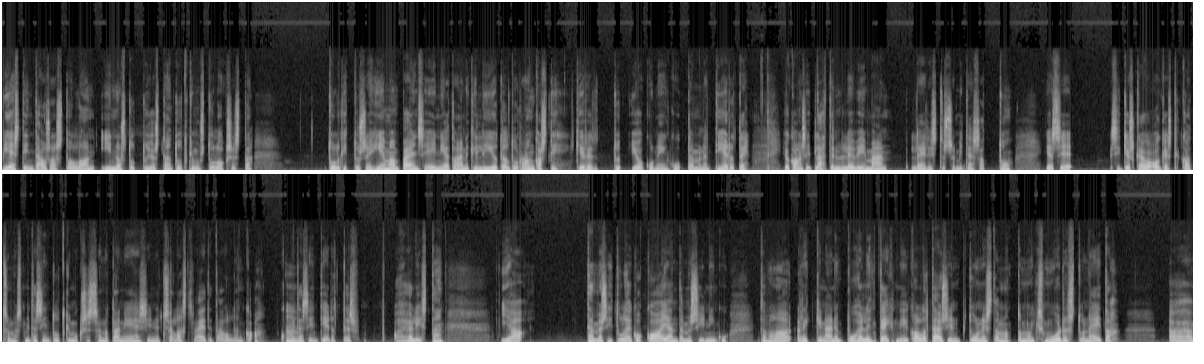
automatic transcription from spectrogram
viestintäosastolla on innostuttu jostain tutkimustuloksesta, tulkittu se hieman päin seiniä tai ainakin liioteltu rankasti, kirjoitettu joku niin kuin tämmöinen tiedote, joka on sitten lähtenyt leviämään lehdistössä miten sattuu. Ja se, sitten jos käy oikeasti katsomassa, mitä siinä tutkimuksessa sanotaan, niin eihän siinä nyt sellaista väitetä ollenkaan, kuin mm. mitä siinä tiedotteessa hölistään. Ja tämmöisiä tulee koko ajan, tämmöisiä niin kuin, tavallaan rikkinäinen puhelintekniikalla täysin tunnistamattomiksi muodostuneita ää,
